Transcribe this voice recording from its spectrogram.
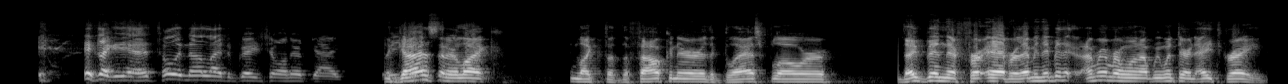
it's like, yeah, it's totally not like the greatest show on earth, guys. The guys that are like, like the the Falconer, the glass blower, they've been there forever. I mean, they've been. I remember when I, we went there in eighth grade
